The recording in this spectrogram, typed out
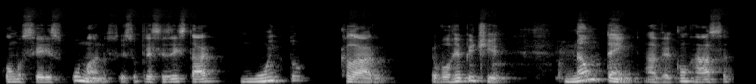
como seres humanos. Isso precisa estar muito claro. Eu vou repetir. Não tem a ver com raça,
